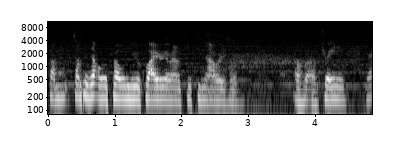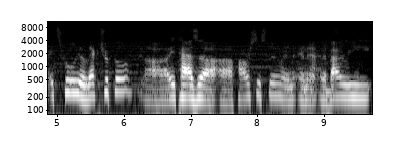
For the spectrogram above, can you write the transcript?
some, something that will probably require around 15 hours of, of, of training. Yeah, it's fully electrical. Uh, it has a, a, power system and, and, a, and, a, battery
